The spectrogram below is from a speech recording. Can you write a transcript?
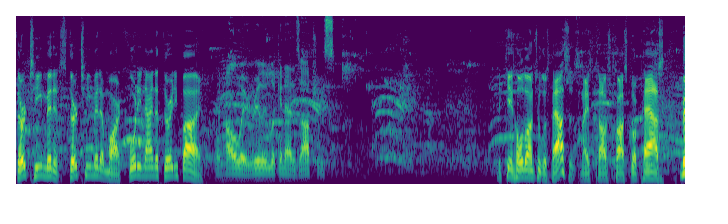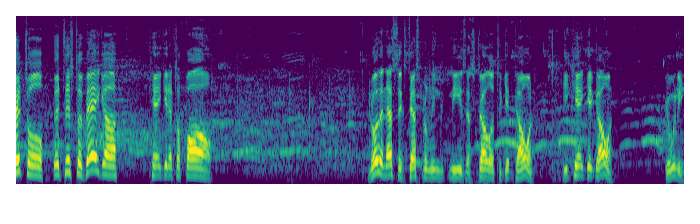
13 minutes, 13 minute mark, 49 to 35. And Holloway really looking at his options. They can't hold on to his passes. Nice cross, cross court pass. Mitchell, the dish to Vega, can't get it to fall. Northern Essex desperately needs Estrella to get going. He can't get going. Gooney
